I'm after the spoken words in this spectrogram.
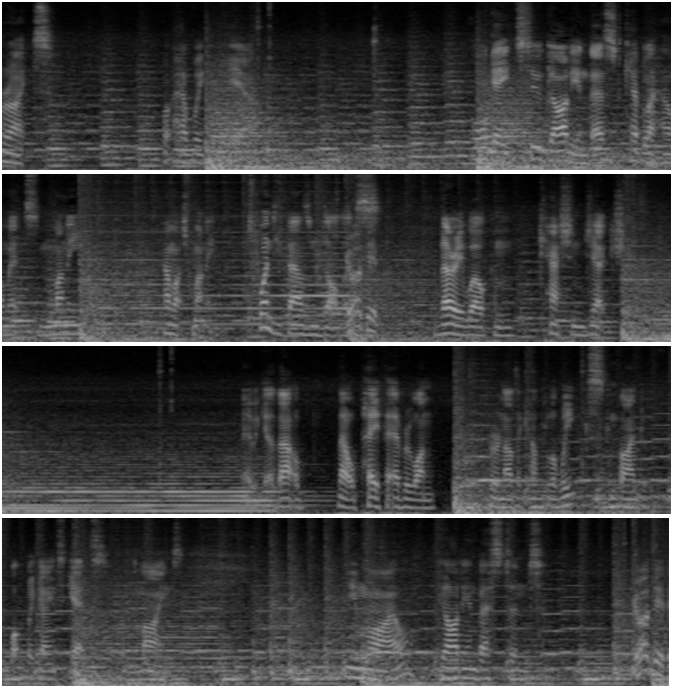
Right. What have we here? Wargate 2 Guardian Vest, Kevlar helmets, money. How much money? $20,000. Got it. Very welcome cash injection. There go. That'll that'll pay for everyone for another couple of weeks, combined with what we're going to get from the mines. Meanwhile, Guardian Vest and Got it.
